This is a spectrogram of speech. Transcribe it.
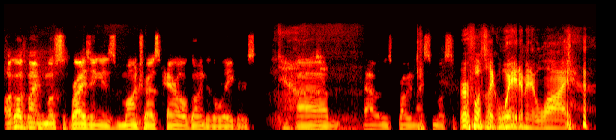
I'll go with my most surprising is Montrezl Harrell going to the Lakers. Um, that was probably my most. surprising. Everyone's like, wait a minute, why?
